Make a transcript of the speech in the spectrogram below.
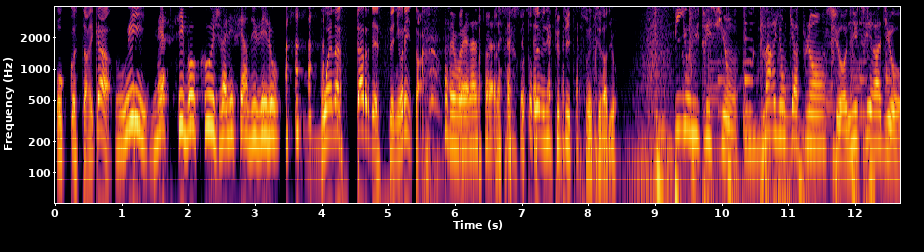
au Costa Rica. Oui, merci beaucoup. Je vais aller faire du vélo. Buenas tardes, señorita. Buenas tardes. Autour de la musique tout de suite sur Nutri Radio. Bio Nutrition, Marion Caplan sur Nutri Radio.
